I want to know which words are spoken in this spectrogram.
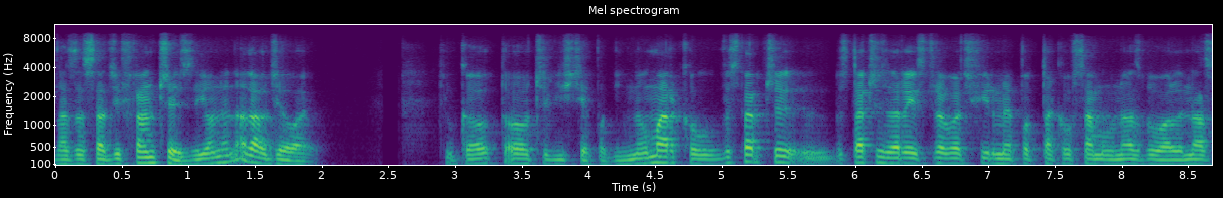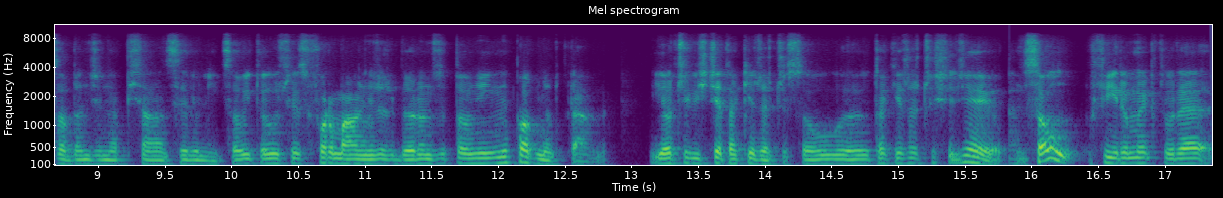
na zasadzie franczyzy i one nadal działają. Tylko to oczywiście pod inną marką. Wystarczy, wystarczy zarejestrować firmę pod taką samą nazwą, ale nazwa będzie napisana cyrylicą i to już jest formalnie rzecz biorąc zupełnie inny podmiot prawny. I oczywiście takie rzeczy są, e, takie rzeczy się dzieją. Są firmy, które e,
